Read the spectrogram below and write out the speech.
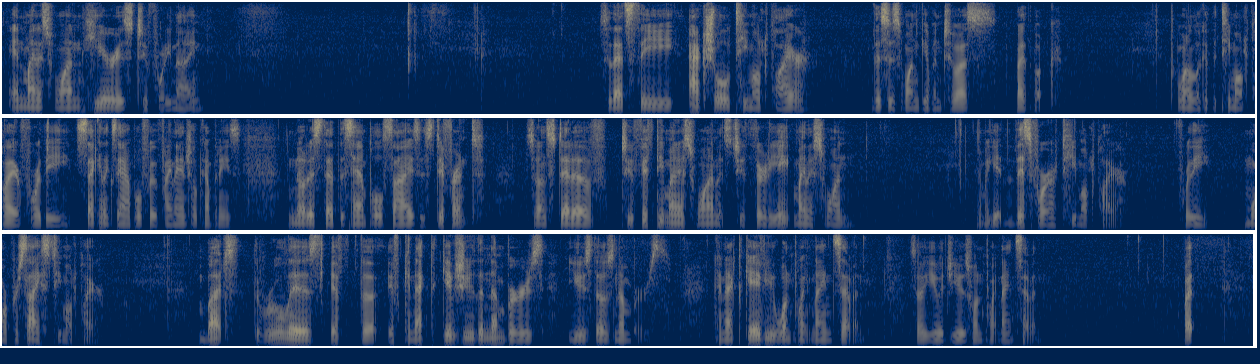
n minus 1 here is 249. So that's the actual t multiplier. This is one given to us by the book. Want to look at the t multiplier for the second example for the financial companies, notice that the sample size is different. So instead of 250 minus 1, it's 238 minus 1. And we get this for our t multiplier, for the more precise t multiplier. But the rule is if the if Connect gives you the numbers, use those numbers. Connect gave you 1.97, so you would use 1.97.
